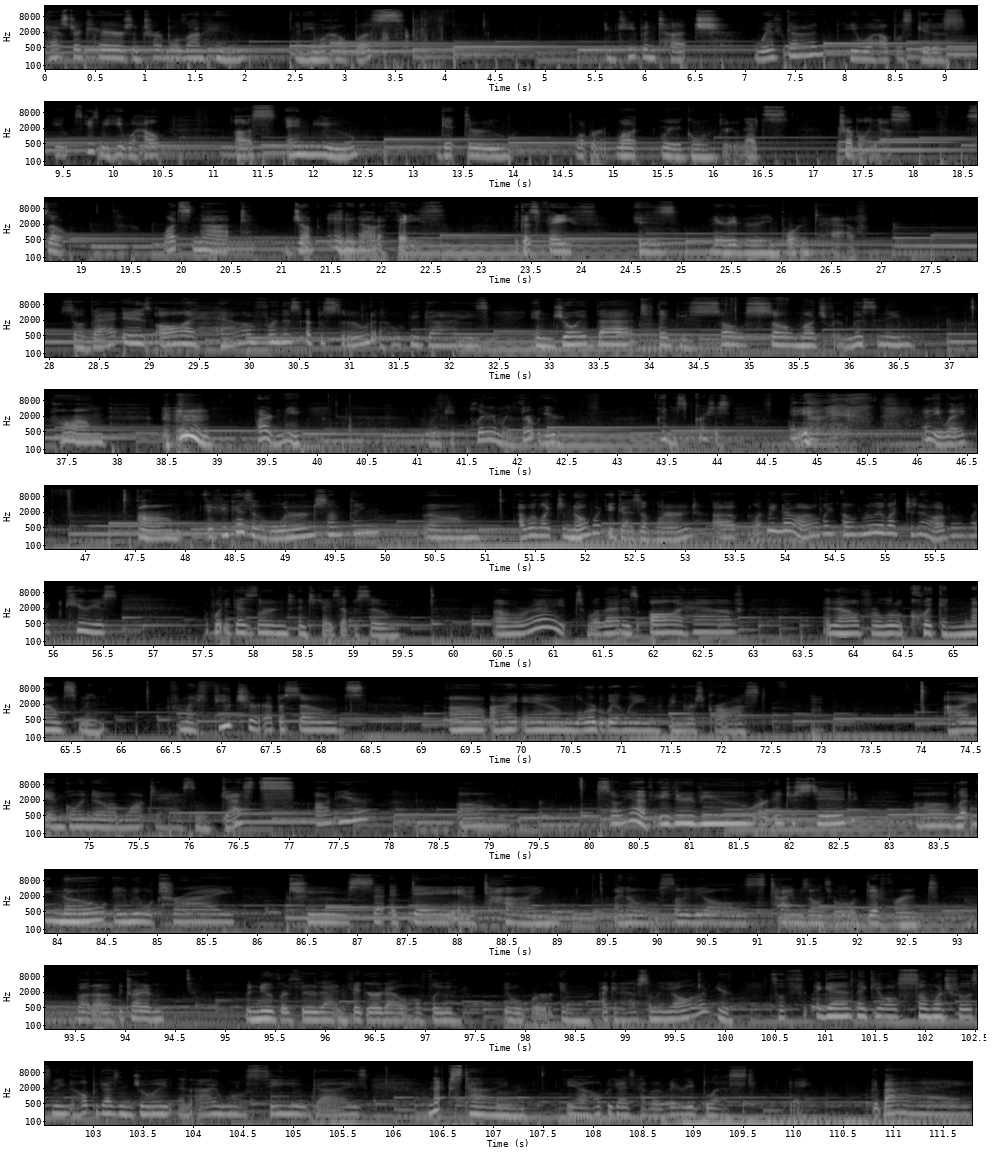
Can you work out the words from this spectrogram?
cast our cares and troubles on him and he will help us and keep in touch with God, He will help us get us, he, excuse me, He will help us and you get through what we're what we're going through. That's troubling us. So let's not jump in and out of faith because faith is very, very important to have. So that is all I have for this episode. I hope you guys enjoyed that. Thank you so, so much for listening. Um, pardon me. I'm gonna keep clearing my throat here. Goodness gracious. Anyway, anyway, um, if you guys have learned something, um, I would like to know what you guys have learned. Uh, let me know. I would like. I would really like to know. I'm really like curious of what you guys learned in today's episode. All right. Well, that is all I have. And now for a little quick announcement for my future episodes, uh, I am, Lord willing, fingers crossed, I am going to want to have some guests on here. Um, so, yeah, if either of you are interested, uh, let me know and we will try to set a day and a time. I know some of y'all's time zones are a little different, but uh, if we try to maneuver through that and figure it out. Hopefully, it will work and I can have some of y'all on here. So, th- again, thank you all so much for listening. I hope you guys enjoyed, and I will see you guys next time. Yeah, I hope you guys have a very blessed day. Goodbye.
